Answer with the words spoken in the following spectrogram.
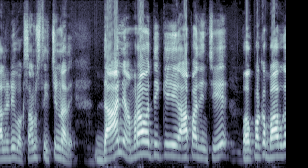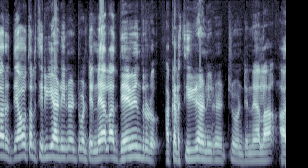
ఆల్రెడీ ఒక సంస్థ ఇచ్చినది. దాన్ని అమరావతికి ఆపాదించి ఒక పక్క బాబు గారు దేవతలు తిరిగి ఆడినటువంటి నేల దేవేంద్రుడు అక్కడ తిరిగి ఆడినటువంటి నేల ఆ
